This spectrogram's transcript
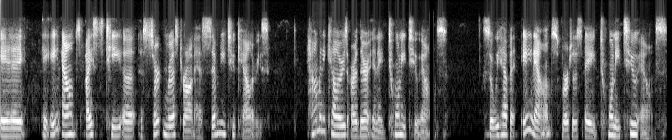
a, a 8 ounce iced tea at a certain restaurant has 72 calories. How many calories are there in a 22 ounce? So we have an 8 ounce versus a 22 ounce.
